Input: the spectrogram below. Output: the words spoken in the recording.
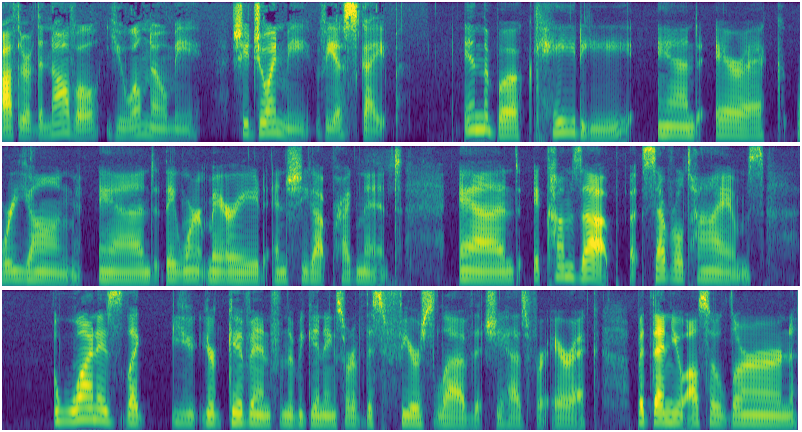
author of the novel You Will Know Me. She joined me via Skype. In the book, Katie and Eric were young and they weren't married, and she got pregnant. And it comes up uh, several times. One is like you, you're given from the beginning sort of this fierce love that she has for Eric. But then you also learn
